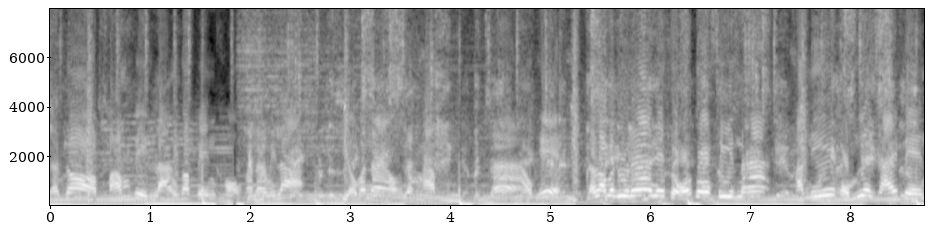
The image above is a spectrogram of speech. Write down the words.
แล้วก็ปั๊มเบรกหลังก็เป็นของพานาเมล่าเขียวมะนาวนะครับ อ่าโอเค แล้วเรามาดูนะฮะในส่วนของตัวฟิล์มนะฮะ คันนี้ผมเลือกใช้เป็น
